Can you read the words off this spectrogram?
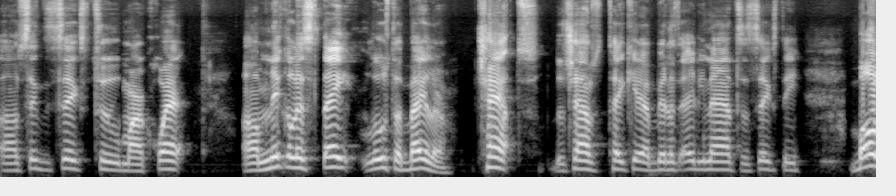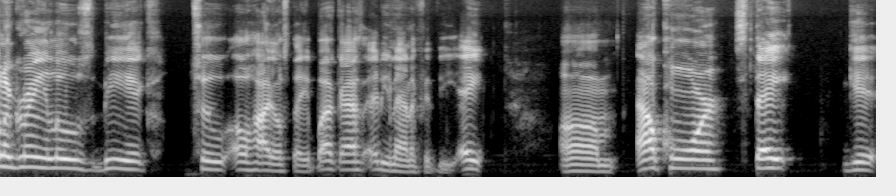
uh, 66 to Marquette. Um, Nicholls State lose to Baylor. Champs, the champs take care of business 89 to 60. Bowling Green lose big to Ohio State Buckeyes 89 to 58. Um, Alcorn State get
